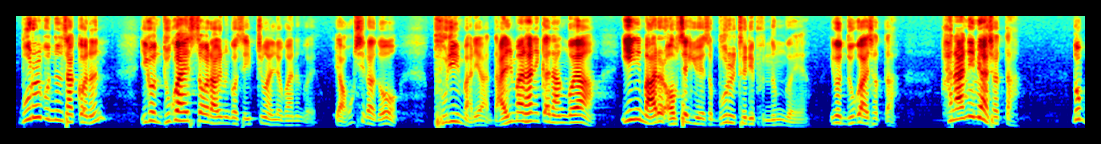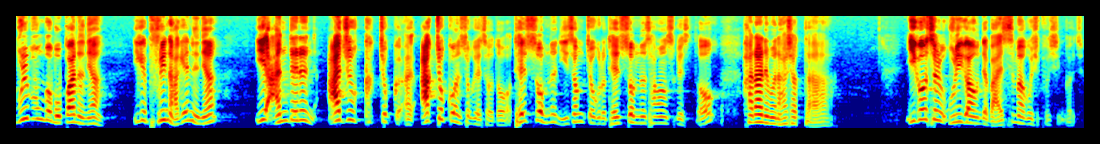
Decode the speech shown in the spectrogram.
물을 붓는 사건은 이건 누가 했어 라는 것을 입증하려고 하는 거예요. 야 혹시라도 불이 말이야 날만 하니까 난 거야. 이 말을 없애기 위해서 물을 들이붓는 거예요. 이건 누가 하셨다? 하나님이 하셨다. 너물 부은 거못 봤느냐? 이게 불이 나겠느냐? 이 안 되는 아주 극조건, 악조건 속에서도 될 수 없는 이성적으로 될 수 없는 상황 속에서도 하나님은 하셨다. 이것을 우리 가운데 말씀하고 싶으신 거죠.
